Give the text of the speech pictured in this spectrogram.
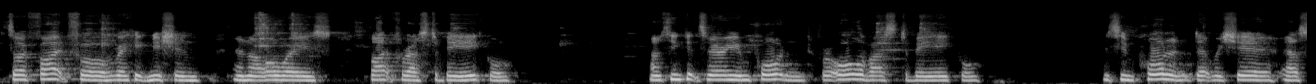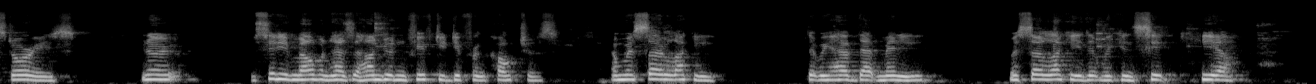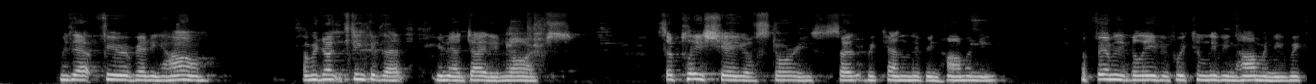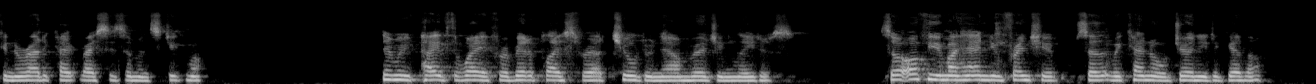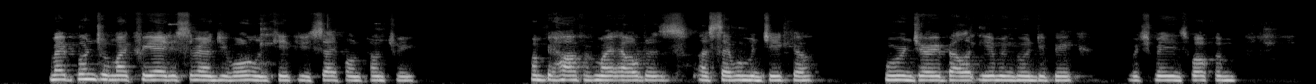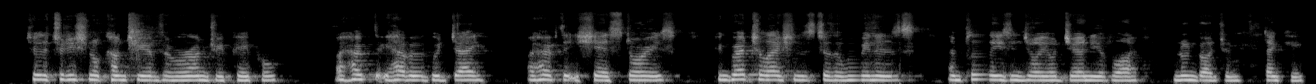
So I fight for recognition and I always fight for us to be equal. I think it's very important for all of us to be equal. It's important that we share our stories. You know, the city of Melbourne has 150 different cultures, and we're so lucky that we have that many. We're so lucky that we can sit here without fear of any harm. And we don't think of that in our daily lives. So please share your stories so that we can live in harmony. I firmly believe if we can live in harmony, we can eradicate racism and stigma. Then we pave the way for a better place for our children, our emerging leaders. So I offer you my hand in friendship so that we can all journey together. May Bunjil, my creator, surround you all and keep you safe on country. On behalf of my elders, I say Wominjeka, Wurundjeri Balak Yimangundibik, which means welcome to the traditional country of the Wurundjeri people. I hope that you have a good day. I hope that you share stories. Congratulations to the winners and please enjoy your journey of life. Nungajin. Thank you.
